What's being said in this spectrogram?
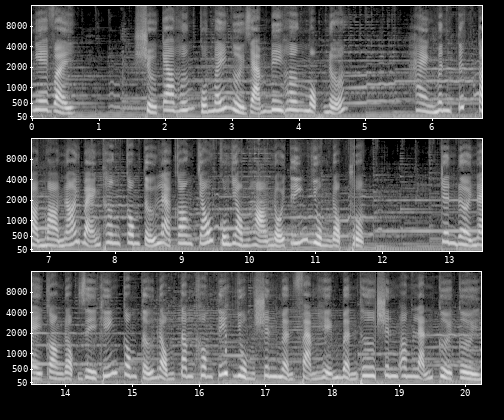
Nghe vậy, Sự cao hứng của mấy người giảm đi hơn một nửa. Hàng Minh Tích tò mò nói bản thân công tử là con cháu của dòng họ nổi tiếng dùng độc thuật trên đời này còn độc gì khiến công tử động tâm không tiếc dùng sinh mệnh phạm hiểm bệnh thư sinh âm lãnh cười cười.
